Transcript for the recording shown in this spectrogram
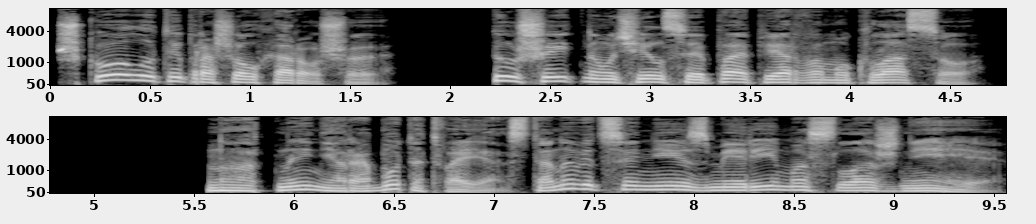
Школу ты прошел хорошую. Тушить научился по первому классу. Но отныне работа твоя становится неизмеримо сложнее.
